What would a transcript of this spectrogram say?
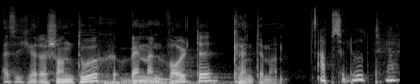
Also ich höre da schon durch, wenn man wollte, könnte man. Absolut, ja.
